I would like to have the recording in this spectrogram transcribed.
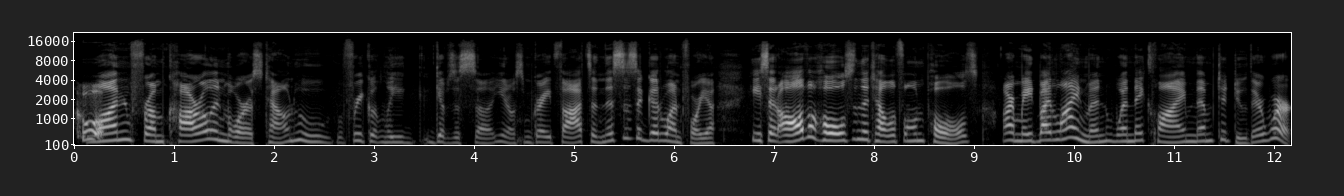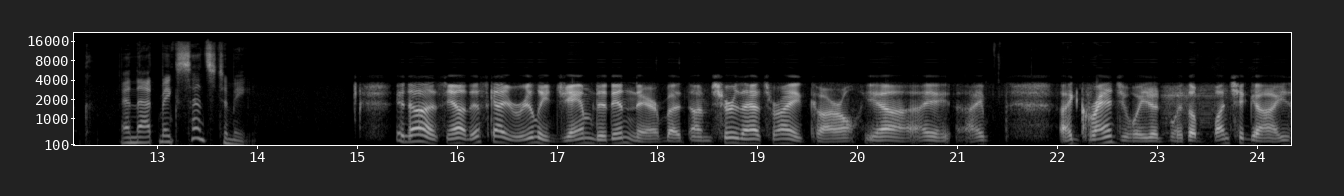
Cool. one from Carl in Morristown, who frequently gives us uh, you know some great thoughts, and this is a good one for you. He said all the holes in the telephone poles are made by linemen when they climb them to do their work, and that makes sense to me. It does, yeah. This guy really jammed it in there, but I'm sure that's right, Carl. Yeah, I I I graduated with a bunch of guys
